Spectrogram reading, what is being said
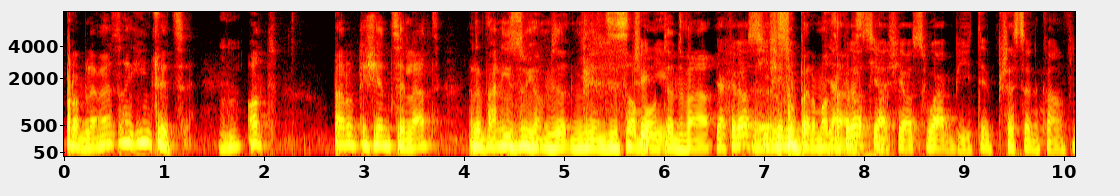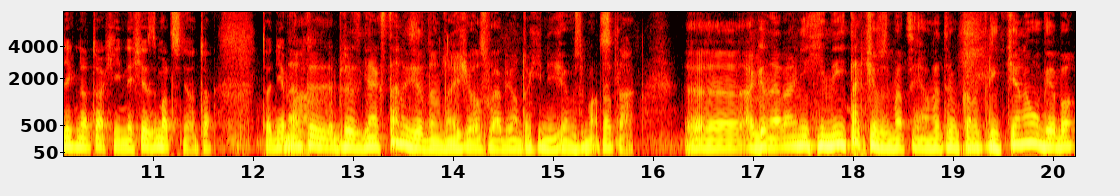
problemem są Chińczycy. Mhm. Od paru tysięcy lat rywalizują między sobą Czyli te dwa jak Rosji e, się, supermocarstwa. Jak Rosja się osłabi przez ten konflikt, no to Chiny się wzmocnią. To, to nie ma. No, to, jak Stany Zjednoczone się osłabią, to Chiny się wzmocnią. No tak. E, A generalnie Chiny i tak się wzmacniają na tym konflikcie. No mówię, bo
